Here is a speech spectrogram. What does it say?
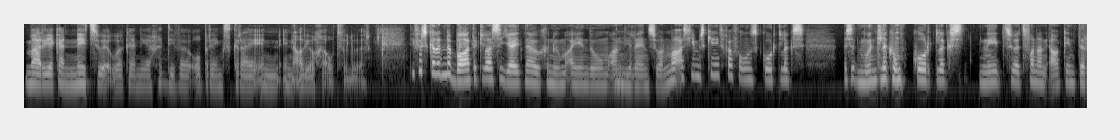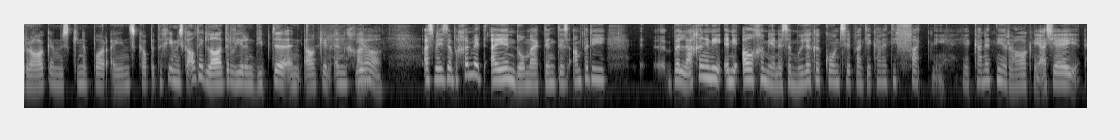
Maar jy kan net so ook 'n negatiewe opbrengs kry en en al jou geld verloor. Die verskillende bateklasse jy het nou genoem eiendom, aandele mm. en so aan, maar as jy miskien net gou vir ons kortliks is dit moontlik om kortliks net so iets van aan elkeen te raak en miskien 'n paar eienskappe te gee. Mens kan altyd later weer in diepte in elkeen ingaan. Ja. As mens nou begin met eiendom, ek dink dis amper die belegging in die in die algemeen is 'n moeilike konsep want jy kan dit nie vat nie. Jy kan dit nie raak nie. As jy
